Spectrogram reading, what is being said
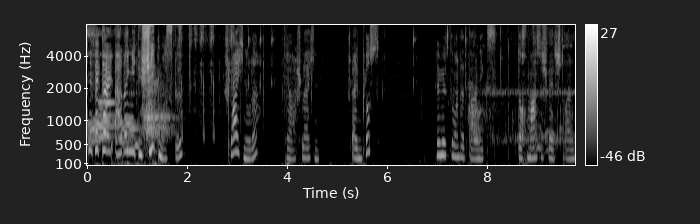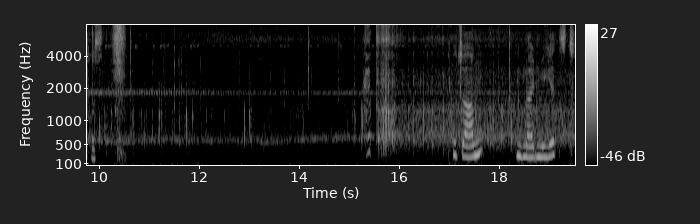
Welchen Effekt hat eigentlich die Sheik-Maske? Schleichen, oder? Ja, Schleichen. Schleichen plus. Himmelsgewand hat gar nichts. Doch, Masterschwert Strahlen plus. Ich würde sagen, dann gleiten wir jetzt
